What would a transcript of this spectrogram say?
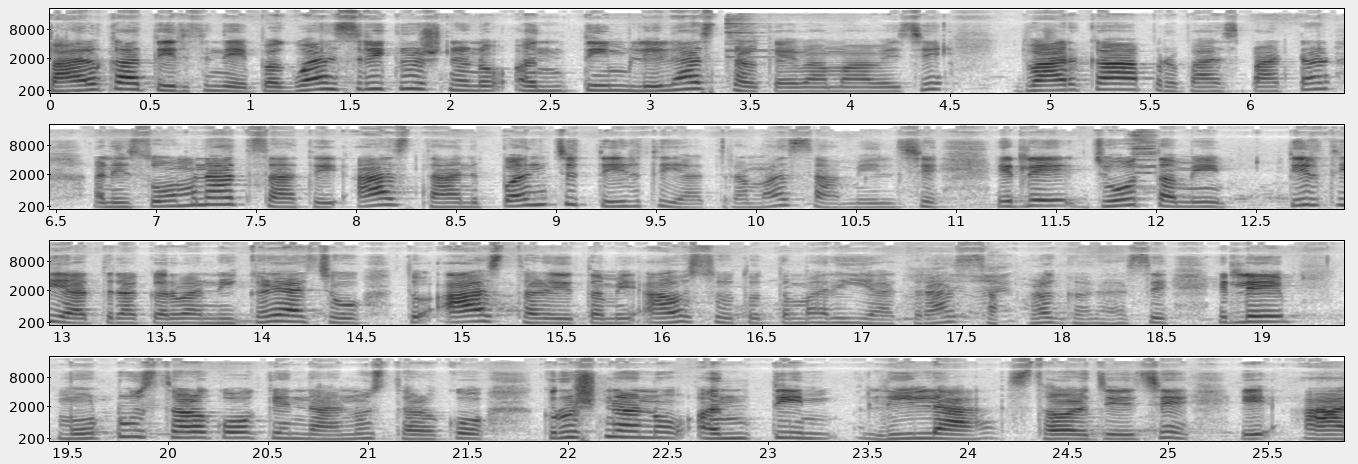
ભાલકા તીર્થને ભગવાન શ્રી કૃષ્ણનો અંતિમ લીલા સ્થળ કહેવામાં આવે છે. દ્વારકા, પ્રભાસ પાટણ અને સોમનાથ સાથે આ સ્થાન પંચ તીર્થયાત્રામાં સામેલ છે. એટલે જો તમે તીર્થયાત્રા કરવા નીકળ્યા છો, તો આ સ્થળે તમે આવશો તો તમારી યાત્રા સફળ ગણાશે. એટલે મોટું સ્થળ કહો કે નાનું સ્થળ કહો, કૃષ્ણનું અંતિમ લીલા સ્થળ જે છે એ આ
